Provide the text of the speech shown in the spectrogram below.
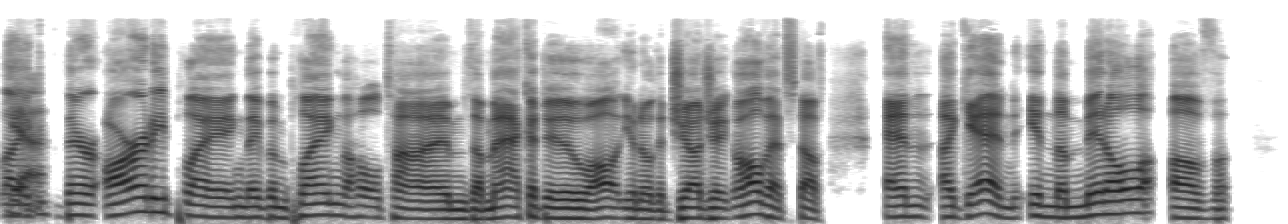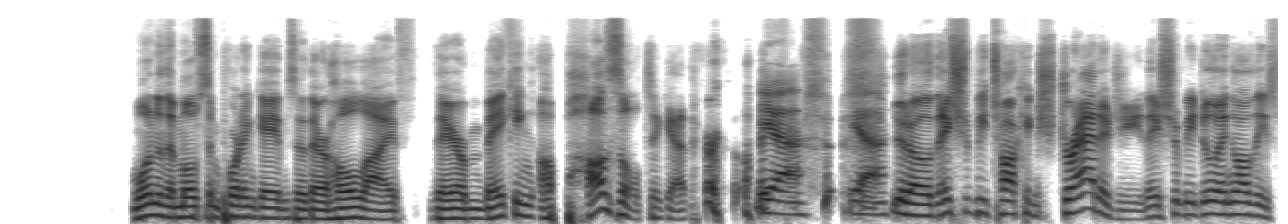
like Yeah. they're already playing they've been playing the whole time the mcadoo all you know the judging all that stuff and again in the middle of one of the most important games of their whole life they're making a puzzle together Like, yeah. Yeah. you know they should be talking strategy they should be doing all these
